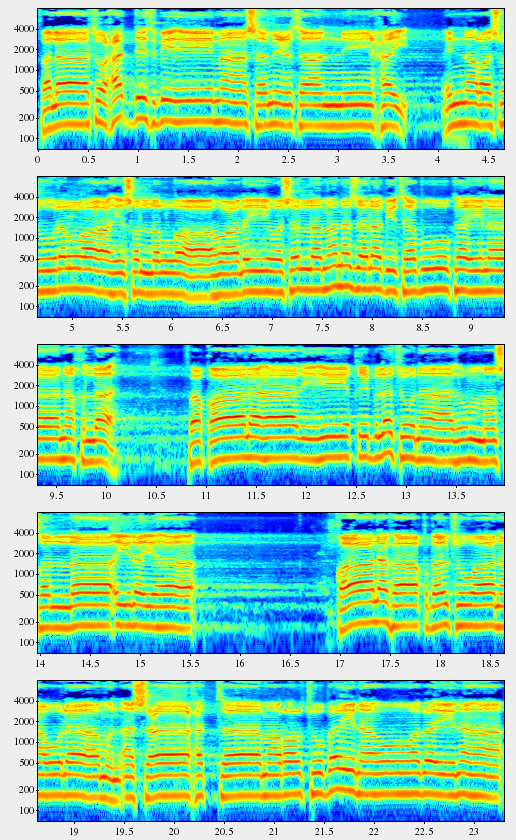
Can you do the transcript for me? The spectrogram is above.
فلا تحدث به ما سمعت أني حي. إن رسول الله صلى الله عليه وسلم نزل بتبوك إلى نخلة. فقال هذه قبلتنا ثم صلى إليها. قال فأقبلت وأنا غلام أسعى حتى مررت بينه وبينها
